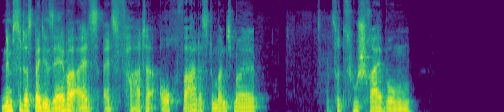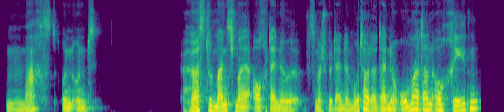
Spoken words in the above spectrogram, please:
nimmst du das bei dir selber als, als Vater auch wahr, dass du manchmal so Zuschreibungen machst und, und Hörst du manchmal auch deine, zum Beispiel deine Mutter oder deine Oma dann auch reden,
